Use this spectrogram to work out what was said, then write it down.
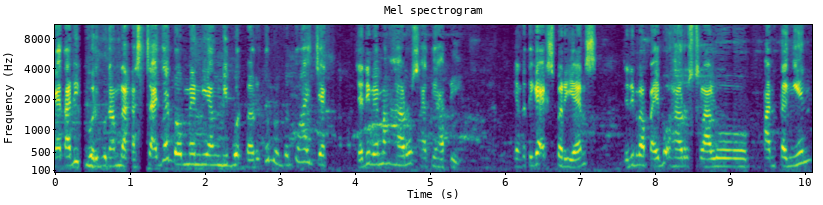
kayak tadi 2016 saja domain yang dibuat baru itu belum tentu hijack. Jadi memang harus hati-hati. Yang ketiga experience. Jadi Bapak Ibu harus selalu pantengin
